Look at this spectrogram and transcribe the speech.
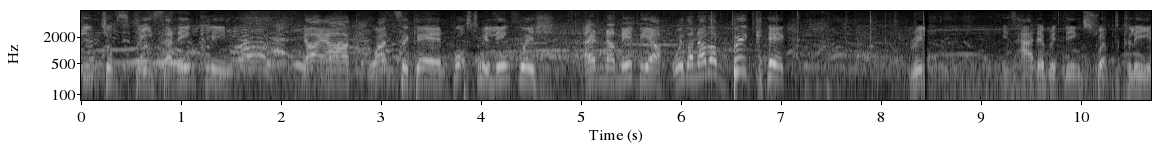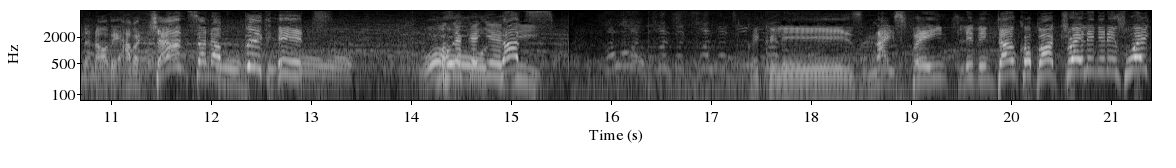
inch of space, an inkling. Dayak once again forced to relinquish, and Namibia with another big kick. Really, he's had everything swept clean, and now they have a chance and a big hit. Whoa, that's Quick release, nice feint, leaving Danko back, trailing in his wake.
